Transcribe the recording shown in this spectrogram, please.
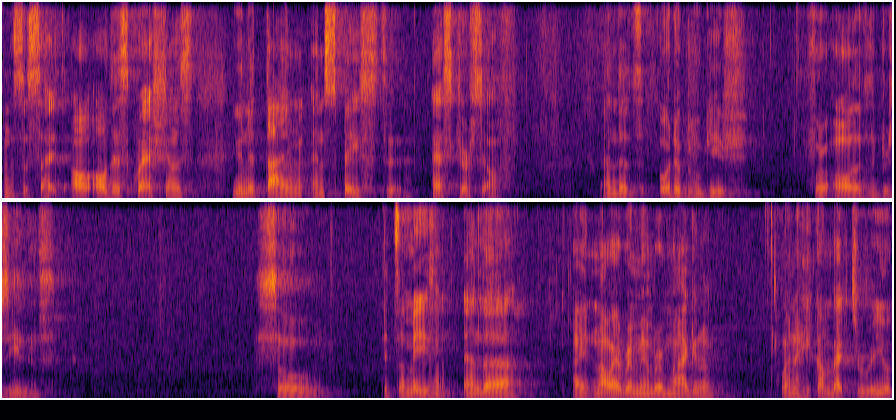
in a society. All, all these questions, you need time and space to ask yourself. And that's Örebro give for all of the Brazilians. So it's amazing. And uh, I, now I remember Magno, when he come back to Rio,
